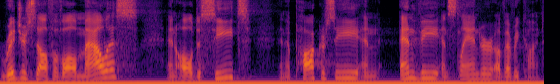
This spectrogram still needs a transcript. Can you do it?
Rid yourself of all malice and all deceit and hypocrisy and envy and slander of every kind.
